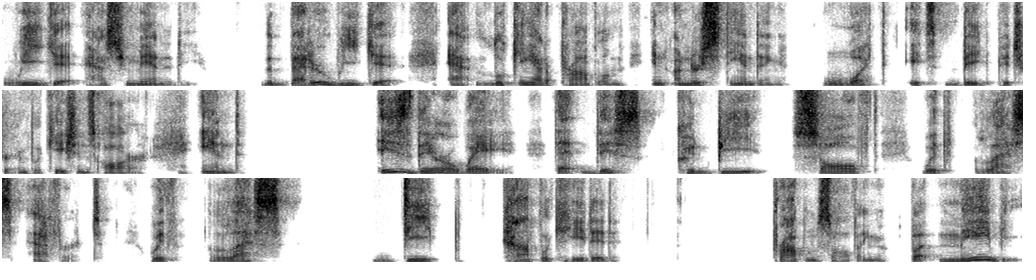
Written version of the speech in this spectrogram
we get as humanity the better we get at looking at a problem and understanding what its big picture implications are. And is there a way that this could be solved with less effort, with less deep, complicated problem solving? But maybe,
